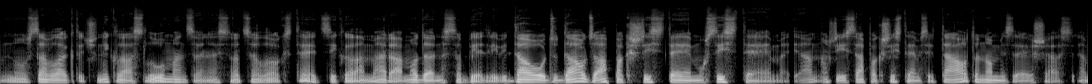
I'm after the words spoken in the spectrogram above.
nu, savulaik taču Niklās Lūmans, vai ne sociologs, teica, cik lielā mērā moderna sabiedrība ir daudzu, daudzu apakšsistēmu sistēma. Ja? Un šīs apakšsistēmas ir tā autonomizējušās, ja?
